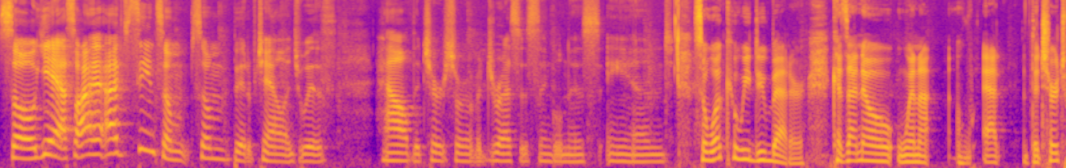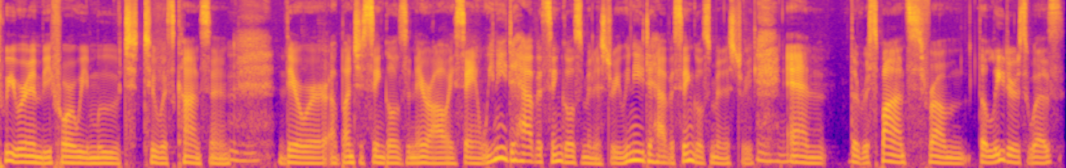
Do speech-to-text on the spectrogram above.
so yeah so I, i've seen some some bit of challenge with how the church sort of addresses singleness and So what could we do better? Because I know when I at the church we were in before we moved to Wisconsin, Mm-hmm. there were a bunch of singles, and they were always saying, "We need to have a singles ministry. We need to have a singles ministry." Mm-hmm. And the response from the leaders was,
